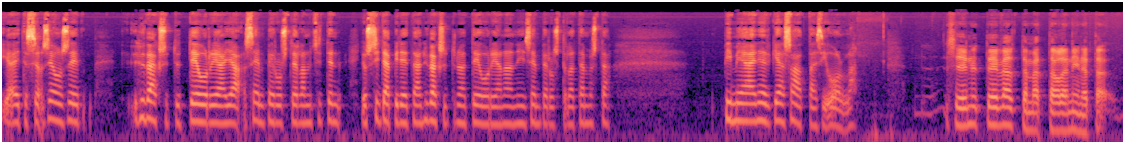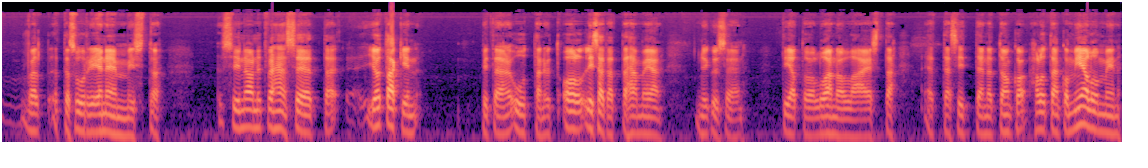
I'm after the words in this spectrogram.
ja että se, se on se hyväksytty teoria ja sen perusteella nyt sitten, jos sitä pidetään hyväksyttynä teoriana, niin sen perusteella tämmöistä pimeää energiaa saattaisi olla. Se nyt ei välttämättä ole niin, että, että suuri enemmistö. Siinä on nyt vähän se, että jotakin pitää uutta nyt lisätä tähän meidän nykyiseen tietoon luonnonlaista, että sitten, että onko, halutaanko mieluummin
